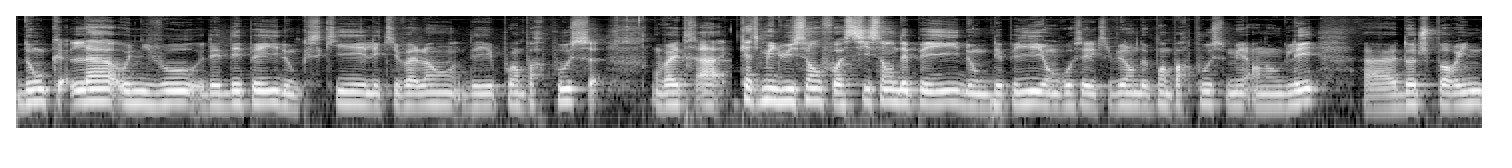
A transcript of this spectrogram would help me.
Donc là, au niveau des DPI, donc ce qui est l'équivalent des points par pouce, on va être à 4800 x 600 DPI. Donc DPI, en gros, c'est l'équivalent de points par pouce, mais en anglais. Euh, Dodge Point.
